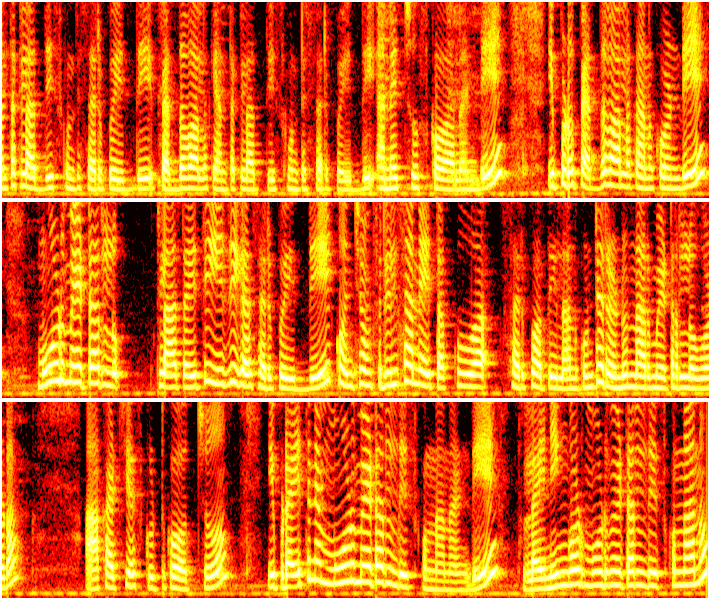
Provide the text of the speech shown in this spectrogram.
ఎంత క్లాత్ తీసుకుంటే సరిపోయిద్ది పెద్దవాళ్ళకి ఎంత క్లాత్ తీసుకుంటే సరిపోయిద్ది అనేది చూసుకోవాలండి. ఇప్పుడు పెద్దవాళ్ళకి అనుకోండి మూడు మీటర్లు క్లాత్ అయితే ఈజీగా సరిపోయిద్ది. కొంచెం ఫ్రిల్స్ అనేవి తక్కువ సరిపోతాయి ఇలా అనుకుంటే రెండున్నర మీటర్లో కూడా కట్ చేసి కుట్టుకోవచ్చు. ఇప్పుడైతే నేను మూడు మీటర్లు తీసుకున్నానండి. లైనింగ్ కూడా మూడు మీటర్లు తీసుకున్నాను.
